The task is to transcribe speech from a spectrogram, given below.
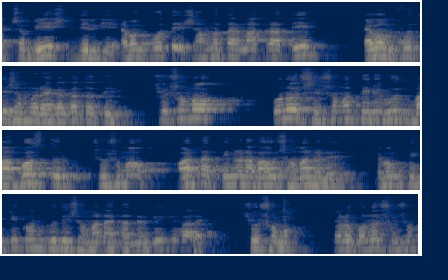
একশো বিশ ডিগ্রি এবং প্রতি সাম্যতার মাত্রা তিন এবং প্রতি সাম্য রেখা কত? তিন। সুষম কোন সুষম ত্রিভুজ বা বস্তুর সুষম অর্থাৎ তিনটা বাহু সমান হলে এবং তিনটি কোণ যদি সমান হয়, তাদেরকে কি বলে? সুষম। তাহলে কোনো সুষম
